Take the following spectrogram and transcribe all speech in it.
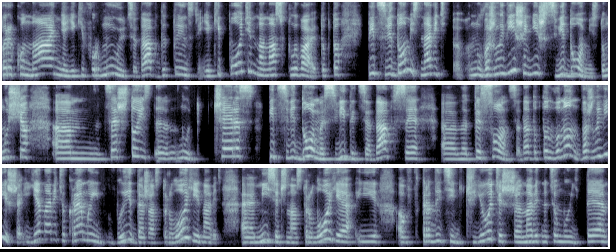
переконання, які формуються да, в дитинстві, які потім на нас впливають. Тобто підсвідомість навіть е, ну, важливіше, ніж свідомість, тому що ем, це ж той, е, ну, через підсвідоме світиться да, все е, те сонце. Да? Тобто воно важливіше. І є навіть окремий вид даже астрології, навіть е, місячна астрологія, і е, в традиції Чйотіш навіть на цьому йде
